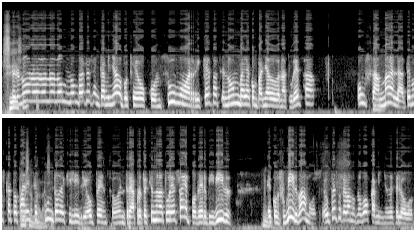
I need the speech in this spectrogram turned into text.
Sí, Pero sí. non, non, non, non, non vai desencaminhado, porque o consumo, a riqueza, se non vai acompañado da natureza, cousa mala, temos que atopar ese mala, punto sí. de equilibrio, eu penso, entre a protección da natureza e poder vivir mm. e consumir, vamos. Eu penso que vamos no bo camiño, desde logo.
